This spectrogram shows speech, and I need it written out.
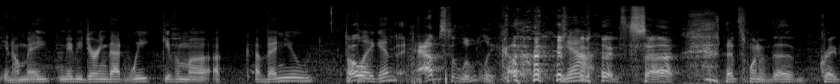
you know, may, maybe during that week, give them a, a, a venue to play again? Absolutely. Yeah. it's, uh, that's one of the great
